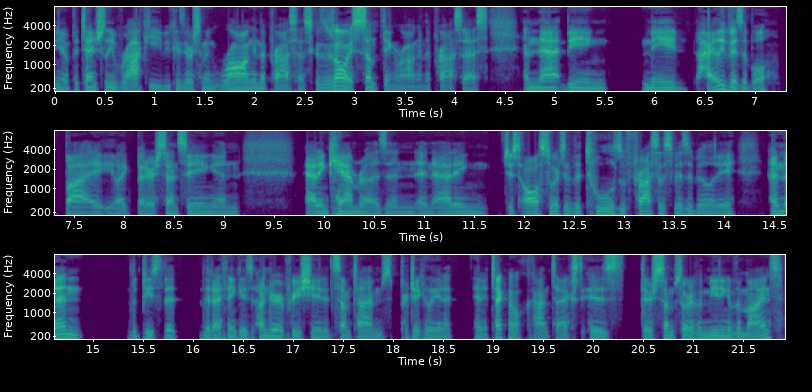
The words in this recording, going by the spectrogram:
you know potentially rocky because there was something wrong in the process because there's always something wrong in the process. And that being made highly visible by like better sensing and adding cameras and and adding just all sorts of the tools of process visibility. And then the piece that that I think is underappreciated sometimes particularly in a in a technical context is there's some sort of a meeting of the minds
